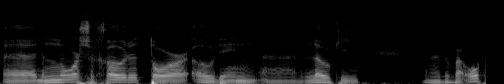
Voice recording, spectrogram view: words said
Uh, de Noorse goden, Thor, Odin, uh, Loki, noem maar op.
